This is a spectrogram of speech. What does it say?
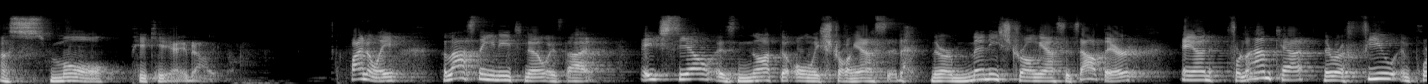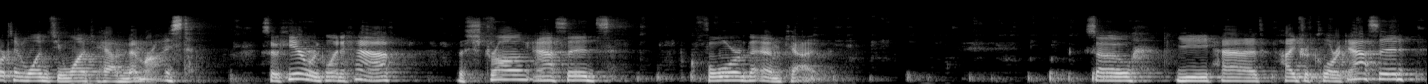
a small pKa value. Finally, the last thing you need to know is that HCl is not the only strong acid. There are many strong acids out there, and for the MCAT, there are a few important ones you want to have memorized. So here we're going to have the strong acids for the MCAT. So you have hydrochloric acid,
